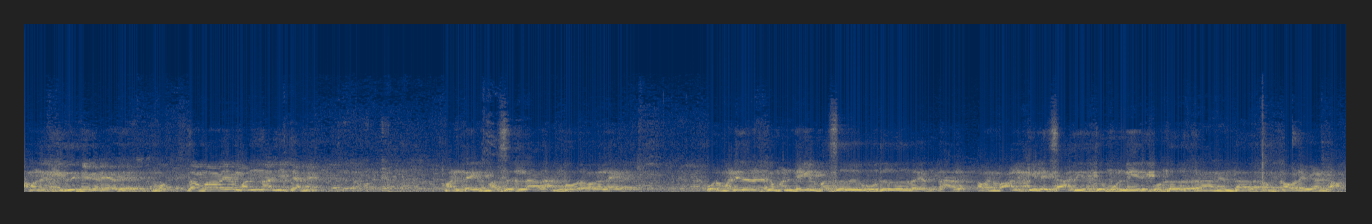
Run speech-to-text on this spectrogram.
அவனுக்கு எதுவுமே கிடையாது. மொத்தமாவே மண் அள்ளிட்டானே. மண்டையில் மசு இல்லாத அன்பு உறவுகளே ஒரு மனிதனுக்கு மண்டையில் மசுறு உதிர்வதில்லை என்றால் அவன் வாழ்க்கையிலே சாதித்து முன்னேறி கொண்டிருக்கிறான் என்ற அர்த்தம். கவலை வேண்டாம்.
